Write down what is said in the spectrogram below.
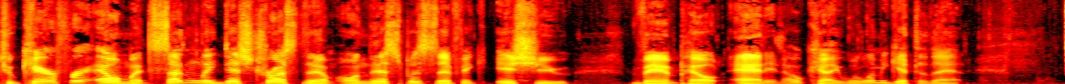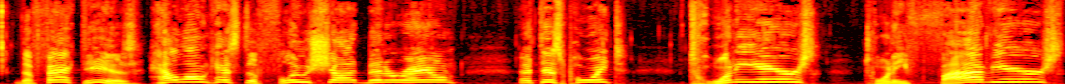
to care for ailments suddenly distrust them on this specific issue, Van Pelt added. Okay, well, let me get to that. The fact is, how long has the flu shot been around at this point? 20 years? 25 years?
